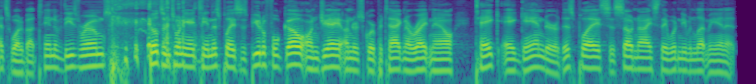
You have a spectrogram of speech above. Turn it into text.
That's what about ten of these rooms. Built in 2018. This place is beautiful. Go on J underscore Patagna right now. Take a gander. This place is so nice they wouldn't even let me in it.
